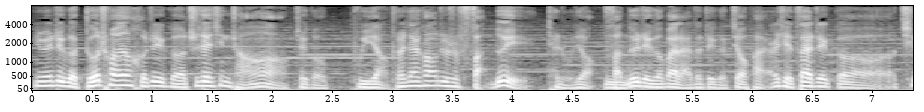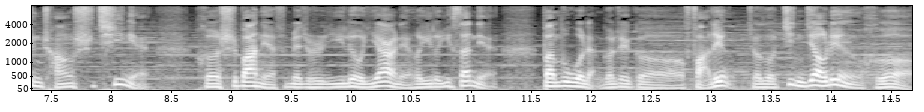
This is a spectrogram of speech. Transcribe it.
因为这个德川和这个织田信长啊，这个不一样。德川家康就是反对天主教，反对这个外来的这个教派，而且在这个庆长十七年和十八年，分别就是一六一二年和一六一三年，颁布过两个这个法令，叫做禁教令和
